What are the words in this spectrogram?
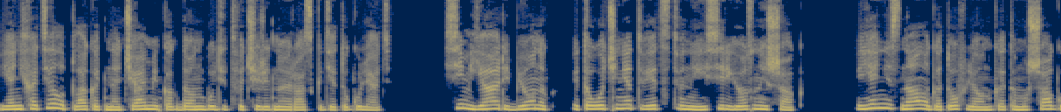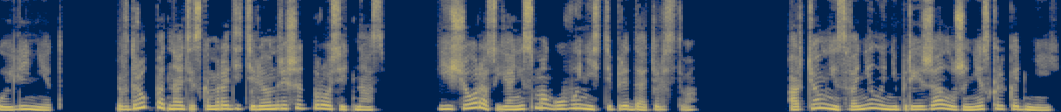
Я не хотела плакать ночами, когда он будет в очередной раз где-то гулять. Семья, ребенок – это очень ответственный и серьезный шаг. И я не знала, готов ли он к этому шагу или нет. Вдруг под натиском родителей он решит бросить нас, еще раз я не смогу вынести предательство. Артем не звонил и не приезжал уже несколько дней.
